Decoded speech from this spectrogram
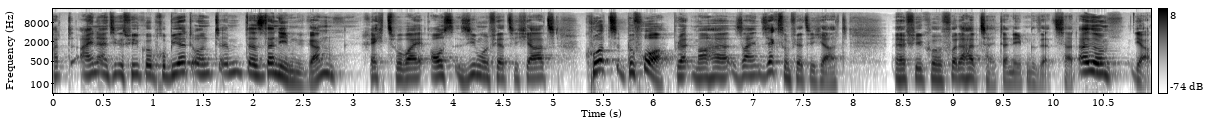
hat ein einziges Field Goal probiert und ähm, das ist daneben gegangen. Rechts vorbei aus 47 Yards, kurz bevor Brad Maher sein 46 Yard äh, viel vor der Halbzeit daneben gesetzt hat. Also ja,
